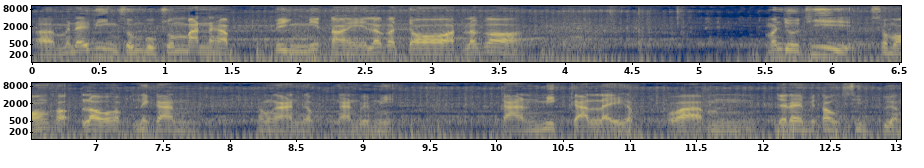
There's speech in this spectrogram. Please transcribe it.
เออไม่ได้วิ่งสมบุกสมบันนะครับ วิ่งนิดหน่อยแล้วก็จอดแล้วก็ มันอยู่ที่สมองของเราครับในการทำงานครับงานแบบนี้ การมิกการอะไรครับ เพราะว่ามันจะได้ไม่ต้องสิ้นเปลือง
